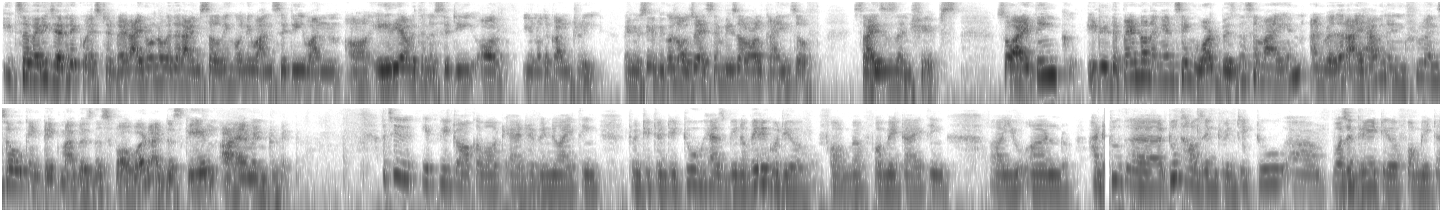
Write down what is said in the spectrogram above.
it's a very generic question, right? I don't know whether I'm serving only one city, one uh, area within a city, or you know the country. When you say because also SMBs are all kinds of sizes and shapes. So I think it will depend on again saying what business am I in and whether I have an influencer who can take my business forward at the scale I am in today. Actually, if we talk about ad revenue, I think 2022 has been a very good year for for Meta. I think uh, you earned 100, uh, 2022 uh, was a great year for Meta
